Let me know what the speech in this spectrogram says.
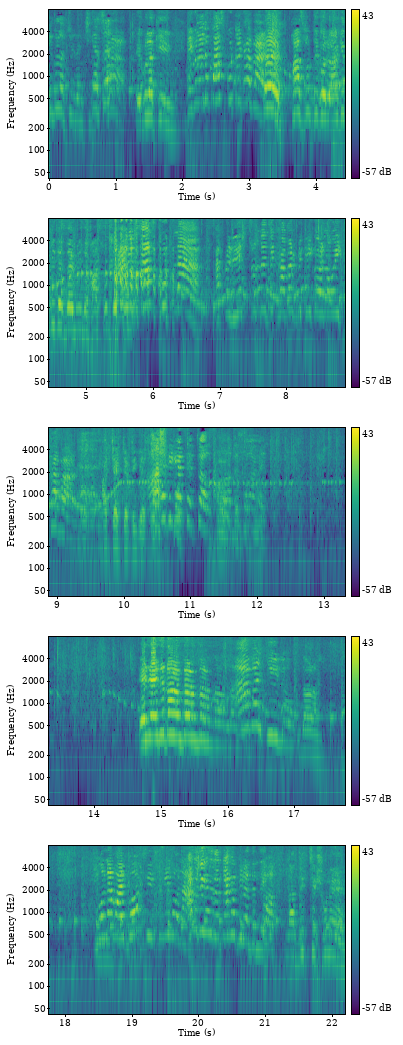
এগুলো তুলবেন ঠিক আছে? এগুলা কি? এগুলো হলো ফাস্ট ফুডের খাবার। এই করে আগে বিদেশ ফাস্ট ফুড না। আপনি রেস্টুরেন্টে যে খাবার বিক্রি করেন ওই খাবার। আচ্ছা আচ্ছা ঠিক আছে। আচ্ছা ঠিক আছে চল সময় নাই। এই যে এই যে দাঁড়ান দাঁড়ান দাঁড়ান দাঁড়ান আবার কি হলো দাঁড়ান। মনে হয় বকশিস নিব না। আচ্ছা ঠিক আছে টাকা ফিরে দেন না দিচ্ছি শুনেন।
